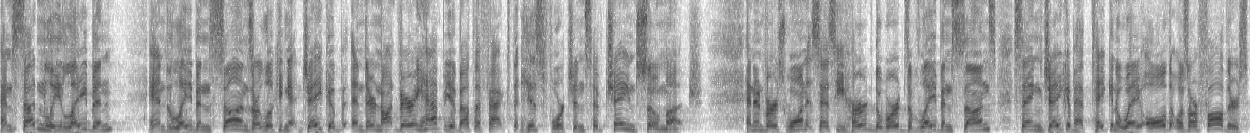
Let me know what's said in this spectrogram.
And suddenly Laban and Laban's sons are looking at Jacob and they're not very happy about the fact that his fortunes have changed so much. And in verse 1, it says, He heard the words of Laban's sons, saying, Jacob hath taken away all that was our father's,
